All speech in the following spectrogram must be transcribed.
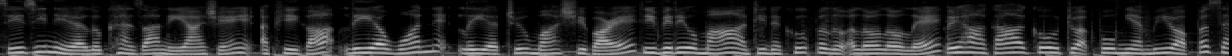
ဈေးကြီးနေတယ်လို့ခန်းစားနေရရှင်အဖြေက layer 1နဲ့ layer 2မှာရှိပါတယ်ဒီဗီဒီယိုမှာဒီနှစ်ခုဘယ်လိုအလုပ်လုပ်လဲဘယ်ဟာကကိုယ့်အတွက်ပုံမြန်ပြီးတော့ပတ်စံ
